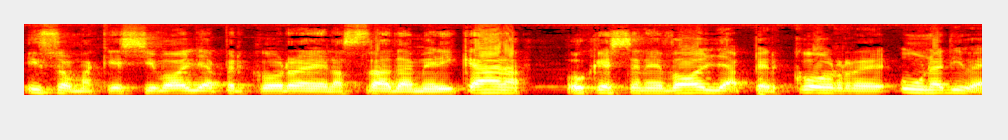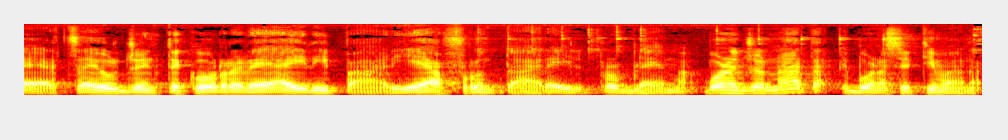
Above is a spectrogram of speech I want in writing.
Insomma, che si voglia percorrere la strada americana o che se ne voglia percorrere una diversa, è urgente correre ai ripari e affrontare il problema. Buona giornata e buona settimana.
